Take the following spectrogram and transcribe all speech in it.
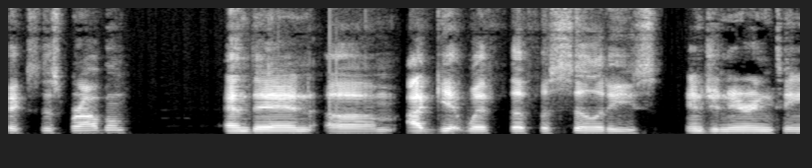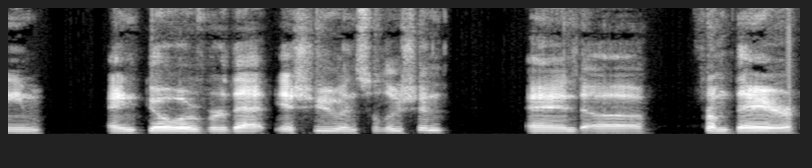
fix this problem. And then um, I get with the facilities engineering team and go over that issue and solution. And uh, from there,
